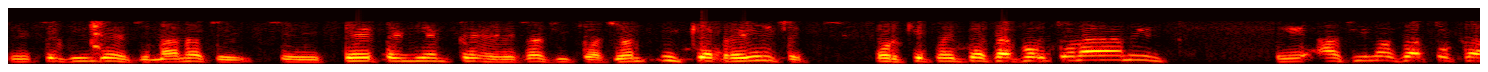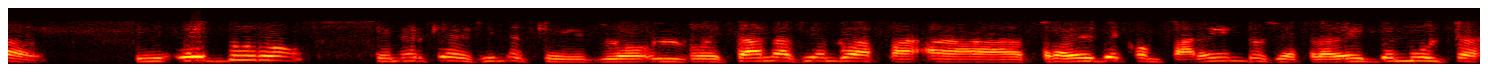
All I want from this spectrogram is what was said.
este fin de semana se, se esté pendiente de esa situación y que revise, porque pues desafortunadamente eh, así nos ha tocado. Y es duro tener que decirles que lo, lo están haciendo a, a, través de comparendos y a través de multas,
